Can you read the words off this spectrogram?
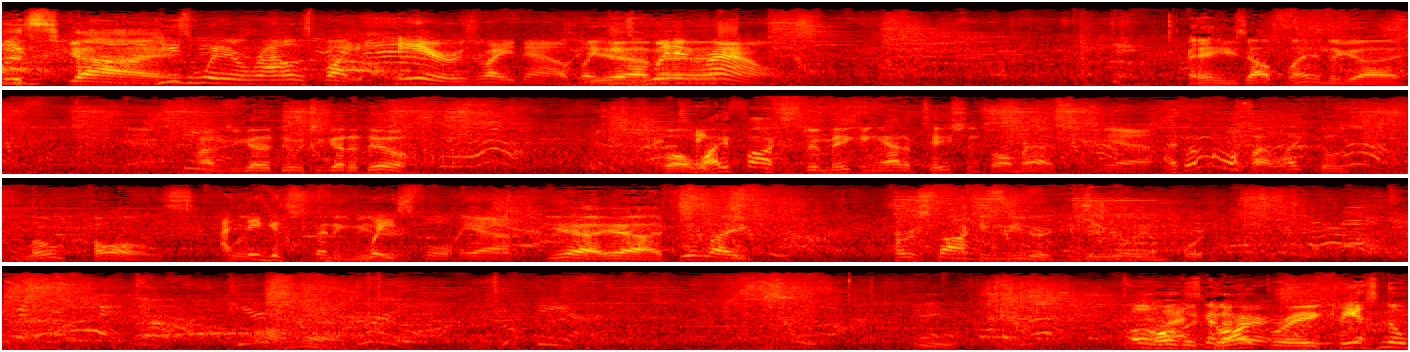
This guy. he's winning rounds by hairs right now, but Yeah, he's winning man. rounds. Hey, he's outplaying the guy. Sometimes you gotta do what you gotta do. Well, White Phox has been making adaptations all match. Yeah. I don't know if I like those low calls. I think it's spending meter. wasteful, yeah. Yeah, yeah. I feel like her stocking meter can be really important. Oh, Oh, the gonna guard hurt. break. But he has no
